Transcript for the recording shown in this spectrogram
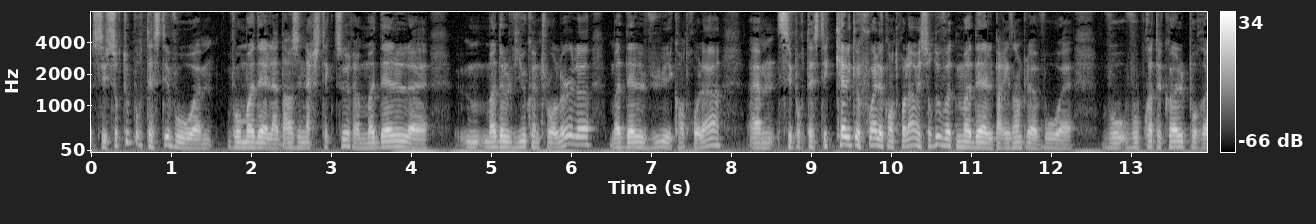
c'est surtout pour tester vos, euh, vos modèles. Dans une architecture euh, modèle, euh, model view controller, là, modèle vue et contrôleur, c'est pour tester quelquefois le contrôleur, mais surtout votre modèle. Par exemple, vos, vos, vos, protocoles pour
